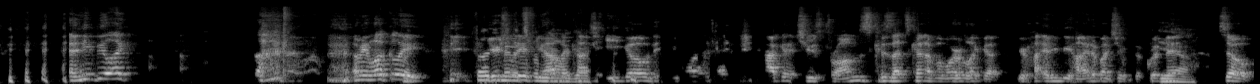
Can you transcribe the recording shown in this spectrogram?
and he'd be like, I mean, luckily, usually if you have the kind of ego that you want attention, you're not going to choose drums because that's kind of more of like a you're hiding behind a bunch of equipment. Yeah. So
